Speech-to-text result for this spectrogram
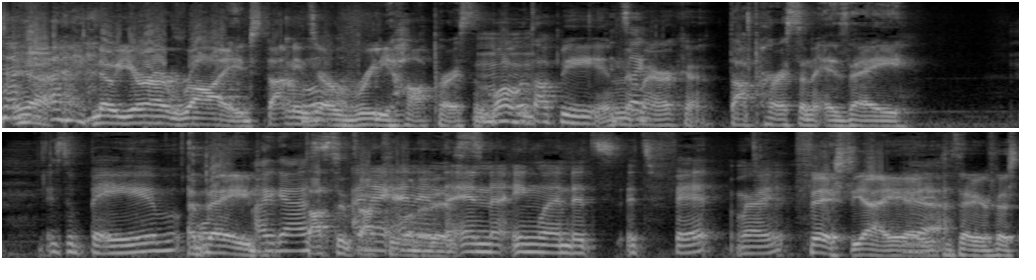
Yeah. No, you're a ride. That means you're a really hot person. What would that be in like- America? that person is a Is a babe. A babe. I guess. That's exactly and, what and it in, is. In England, it's it's fit, right? Fit, yeah, yeah, Yeah. you can say you're fit.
